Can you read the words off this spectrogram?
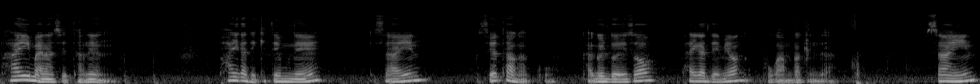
파이 마이너스 세타는 파이가 됐기 때문에 사인 세타 같고 각을 더해서 파이가 되면 부가 안 바뀐다. 사인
